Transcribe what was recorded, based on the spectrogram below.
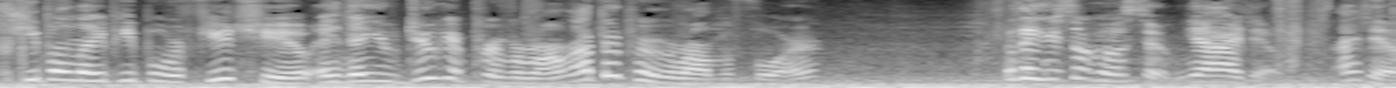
keep on letting people refute you, and then you do get proven wrong. I've been proven wrong before. But then you still go assume. Yeah, I do. I do.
